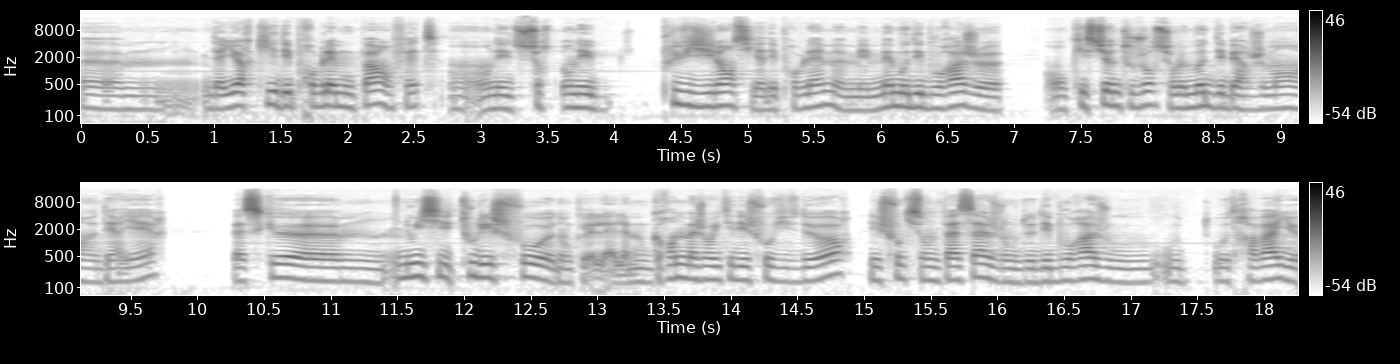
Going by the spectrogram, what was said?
Euh, d'ailleurs, qu'il y ait des problèmes ou pas, en fait, on, est, on est plus vigilant s'il y a des problèmes, mais même au débourrage, euh, on questionne toujours sur le mode d'hébergement euh, derrière. Parce que euh, nous, ici, tous les chevaux, donc la, grande majorité des chevaux vivent dehors. Les chevaux qui sont de passage, donc de débourrage ou, au travail,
